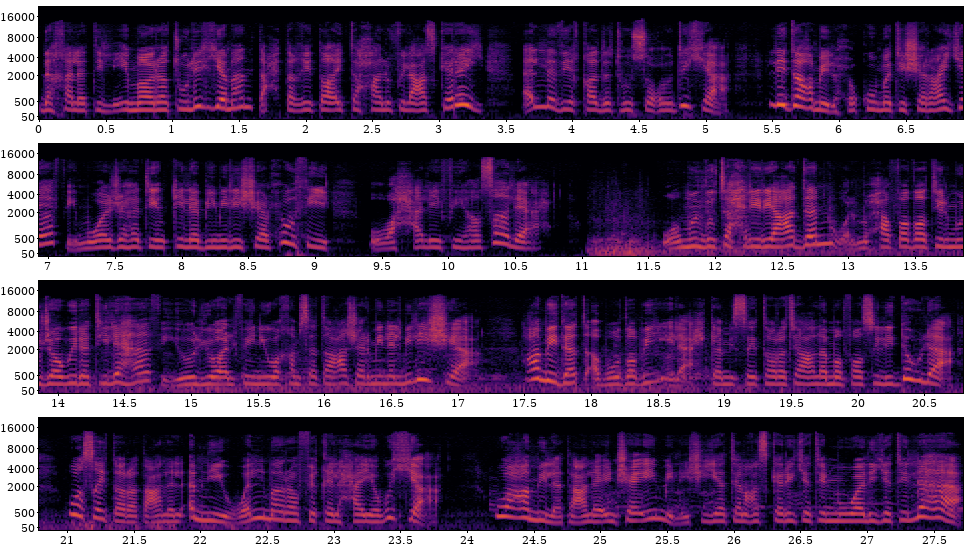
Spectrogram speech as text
دخلت الإمارة لليمن تحت غطاء التحالف العسكري الذي قادته السعودية لدعم الحكومة الشرعية في مواجهة انقلاب ميليشيا الحوثي وحليفها صالح. ومنذ تحرير عدن والمحافظات المجاورة لها في يوليو 2015 من الميليشيا عمدت أبو ظبي إلى إحكام السيطرة على مفاصل الدولة وسيطرت على الأمن والمرافق الحيوية وعملت على إنشاء ميليشيات عسكرية موالية لها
